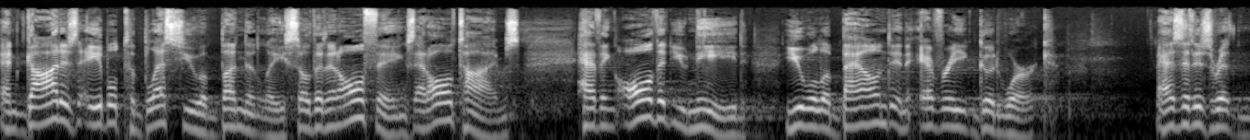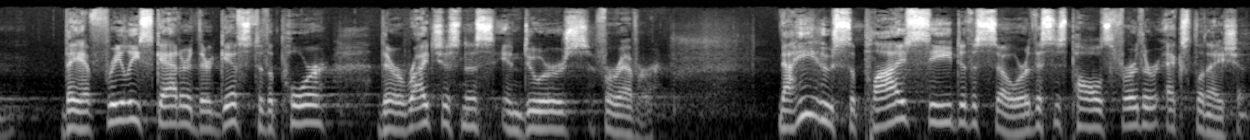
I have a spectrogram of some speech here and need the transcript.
And God is able to bless you abundantly, so that in all things, at all times, having all that you need, you will abound in every good work. As it is written, They have freely scattered their gifts to the poor, their righteousness endures forever. Now, he who supplies seed to the sower, this is Paul's further explanation.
